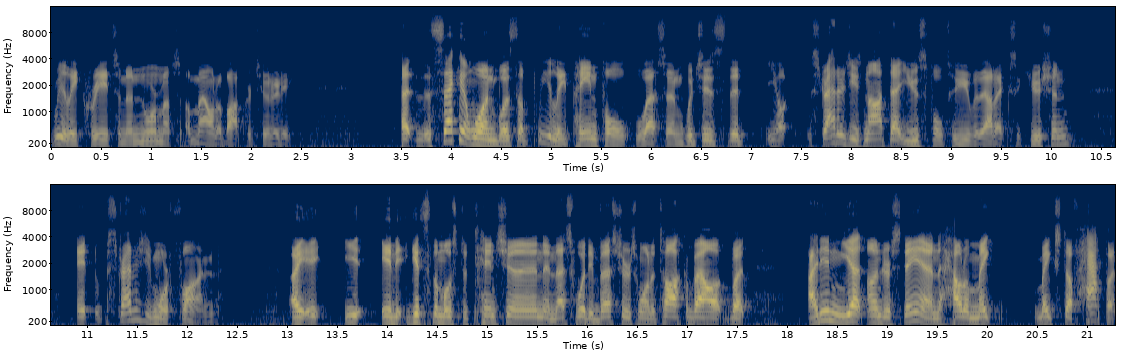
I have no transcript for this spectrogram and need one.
really creates an enormous amount of opportunity. Uh, the second one was a really painful lesson, which is that you know, strategy is not that useful to you without execution. It, strategy is more fun. I, it, it, it gets the most attention, and that's what investors want to talk about. But I didn't yet understand how to make, make stuff happen.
